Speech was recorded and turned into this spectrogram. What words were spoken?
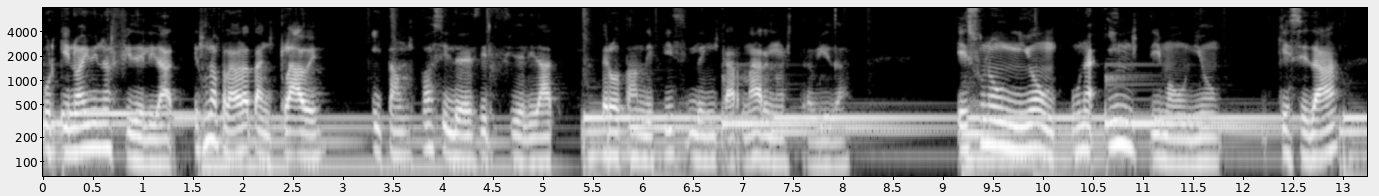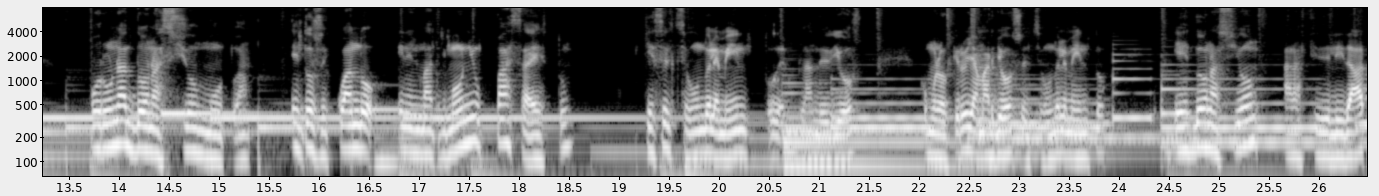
porque no hay una fidelidad. Es una palabra tan clave y tan fácil de decir fidelidad, pero tan difícil de encarnar en nuestra vida. Es una unión, una íntima unión que se da por una donación mutua. Entonces, cuando en el matrimonio pasa esto, que es el segundo elemento del plan de Dios, como lo quiero llamar yo, el segundo elemento, es donación a la fidelidad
